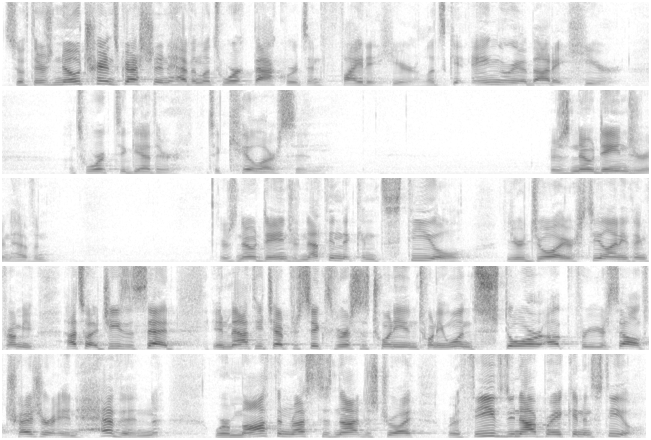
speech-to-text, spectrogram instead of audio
So if there's no transgression in heaven, let's work backwards and fight it here. Let's get angry about it here. Let's work together to kill our sin. There's no danger in heaven. There's no danger, nothing that can steal your joy or steal anything from you. That's why Jesus said in Matthew chapter 6 verses 20 and 21, store up for yourselves treasure in heaven where moth and rust does not destroy, where thieves do not break in and steal.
